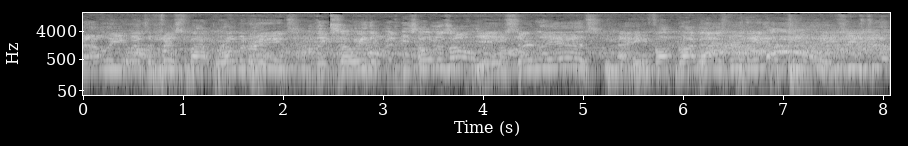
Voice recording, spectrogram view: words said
but I don't think he wins a fist fight with Roman Reigns. I don't think so either, but he's holding his own. Yeah, he certainly is. And he fought Brock Lesnar in the NFL. He's used to the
